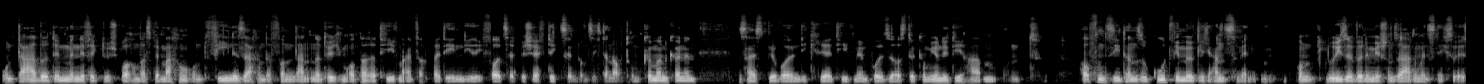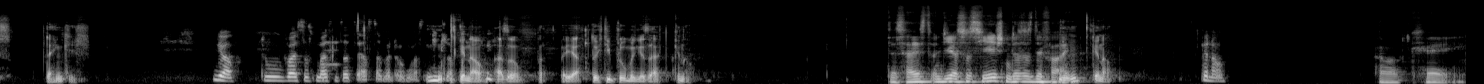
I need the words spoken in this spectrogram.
Und da wird im Endeffekt besprochen, was wir machen. Und viele Sachen davon landen natürlich im Operativen einfach bei denen, die Vollzeit beschäftigt sind und sich dann auch darum kümmern können. Das heißt, wir wollen die kreativen Impulse aus der Community haben und hoffen, sie dann so gut wie möglich anzuwenden. Und Luise würde mir schon sagen, wenn es nicht so ist, denke ich. Ja, Du weißt es meistens als erster, wenn irgendwas nicht klappt. Genau, also ja, durch die Blume gesagt, genau. Das heißt, und die Association, das ist der Verein? Mhm, genau. Genau. Okay.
